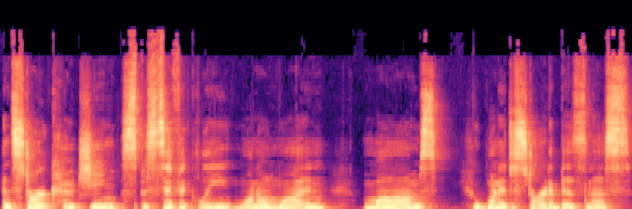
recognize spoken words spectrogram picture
and start coaching specifically one on one moms who wanted to start a business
